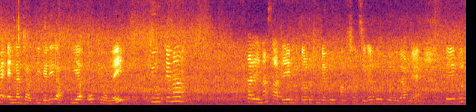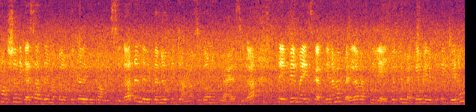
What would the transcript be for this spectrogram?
ਮੈਂ ਇੰਨਾ ਜਲਦੀ ਜਿਹੜੀ ਰਾਖੀ ਆ ਉਹ ਕਿਉਂ ਲਈ। ਕਿਉਂਕਿ ਨਾ ਘਰੇ ਨਾ ਸਾਡੇ ਮਤਲਬ ਬਠਿੰਡੇ ਕੋਈ ਫੰਕਸ਼ਨ ਸੀਗਾ ਕੋਈ ਪ੍ਰੋਗਰਾਮ ਹੈ ਤੇ ਕੋਈ ਫੰਕਸ਼ਨ ਨਹੀਂ ਕਹਿ ਸਕਦੇ, ਮਤਲਬ ਕਿ ਘਰੇ ਕੋਈ ਕੰਮ ਸੀਗਾ ਤੇ ਨਰਿੰਦਰ ਨੇ ਉੱਥੇ ਜਾਣਾ ਸੀਗਾ, ਉਹਨੂੰ ਬੁਲਾਇਆ ਸੀਗਾ। ਤੇ ਫਿਰ ਮੈਂ ਇਸ ਕਰਕੇ ਨਾ ਮੈਂ ਪਹਿਲਾਂ ਰਾਖੀ ਲਿਆਈ, ਕਿਉਂਕਿ ਮੈਂ ਕਿਹਾ ਮੇਰੇ ਭਤੀਜੇ ਨੂੰ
